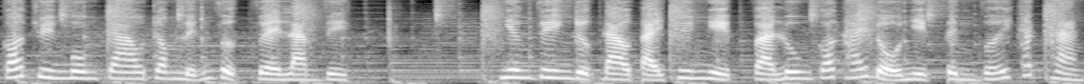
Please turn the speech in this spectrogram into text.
có chuyên môn cao trong lĩnh vực về làm việc. Nhân viên được đào tạo chuyên nghiệp và luôn có thái độ nhiệt tình với khách hàng.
